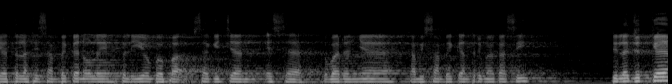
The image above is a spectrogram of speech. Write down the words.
yang telah disampaikan oleh beliau Bapak Sagijan SH. Kepadanya kami sampaikan terima kasih. Dilanjutkan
